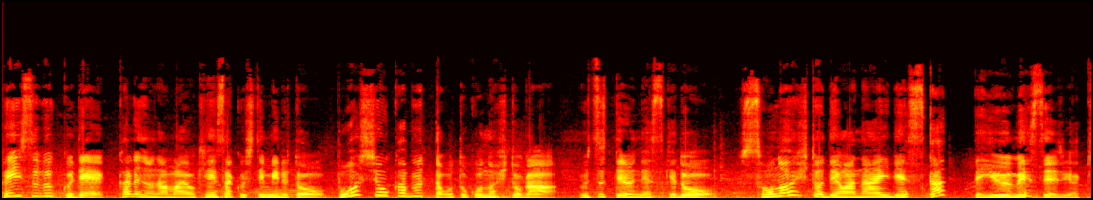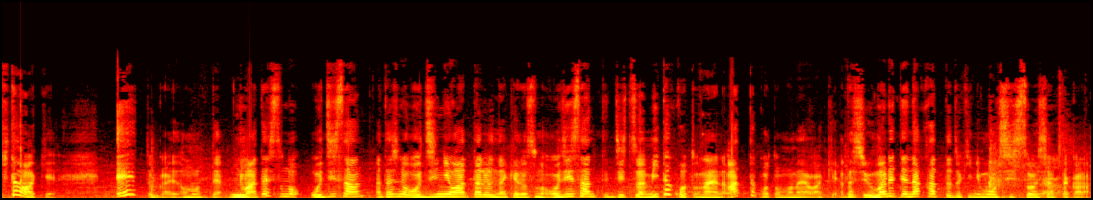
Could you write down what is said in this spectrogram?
？Facebook で彼の名前を検索してみると、帽子をかぶった男の人が映ってるんですけど、その人ではないですかっていうメッセージが来たわけ。え？とか思って。でも私そのおじさん、私のおじに当たるんだけど、そのおじさんって実は見たことないの。会ったこともないわけ。私生まれてなかった時にもう失踪しちゃったから。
